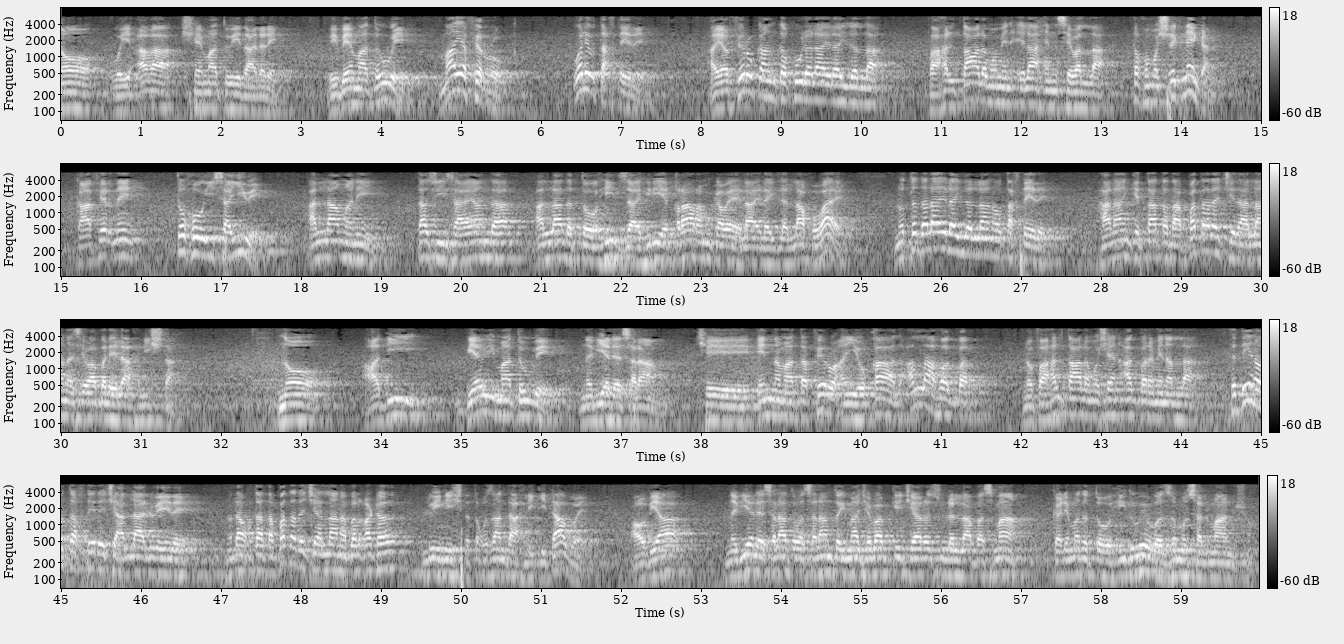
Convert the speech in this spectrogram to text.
نو وی هغه شیماتوی دالره وی به ما ته وې ما يفرق ولې وتختې دې اي فرق ان تقول لا اله الا الله فهل تعلم من اله سوى الله ته خو مشرک نه کړ کافر نه ته خو عیسائی وې الله معنی تاسو عیسایان دا الله د توحید ظاهری اقرارم کوي لا اله الا الله خوای نو ته د لا اله الا الله نو تختې دی حالانکه تا ته دا پته ده چې د الله نه سوا بل اله نشته نو عادی بیاوی ما ته وې نبی علیہ السلام چې انما تفر ان یقال الله اکبر نو فهل تعلم شین اکبر من الله ته دین او تخدیر چې الله لوی دی نو دا خدای ته پته ده چې الله نه بل غټ لوی نشته ته ځان د اهلی کتاب وای او بیا نبی علیه الصلاۃ والسلام ته ما جواب کې چې یا رسول الله بس ما کلمه د توحید وې و زه مسلمان شوم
